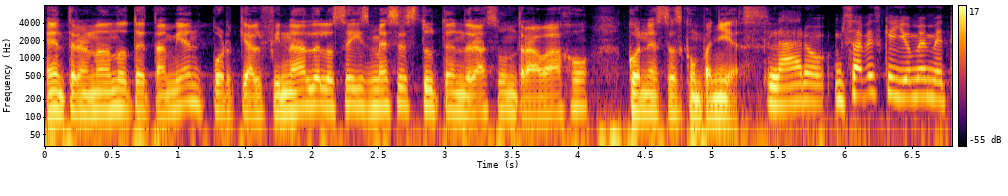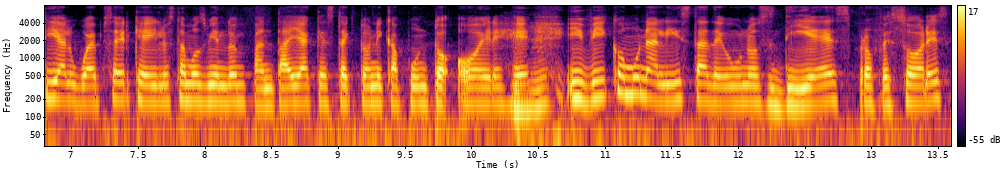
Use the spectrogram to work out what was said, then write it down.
entrenándote también, porque al final de los seis meses tú tendrás un trabajo con estas compañías. Claro, sabes que yo me metí al website, que ahí lo estamos viendo en pantalla, que es tectónica.org, y vi como una lista de unos 10 profesores,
